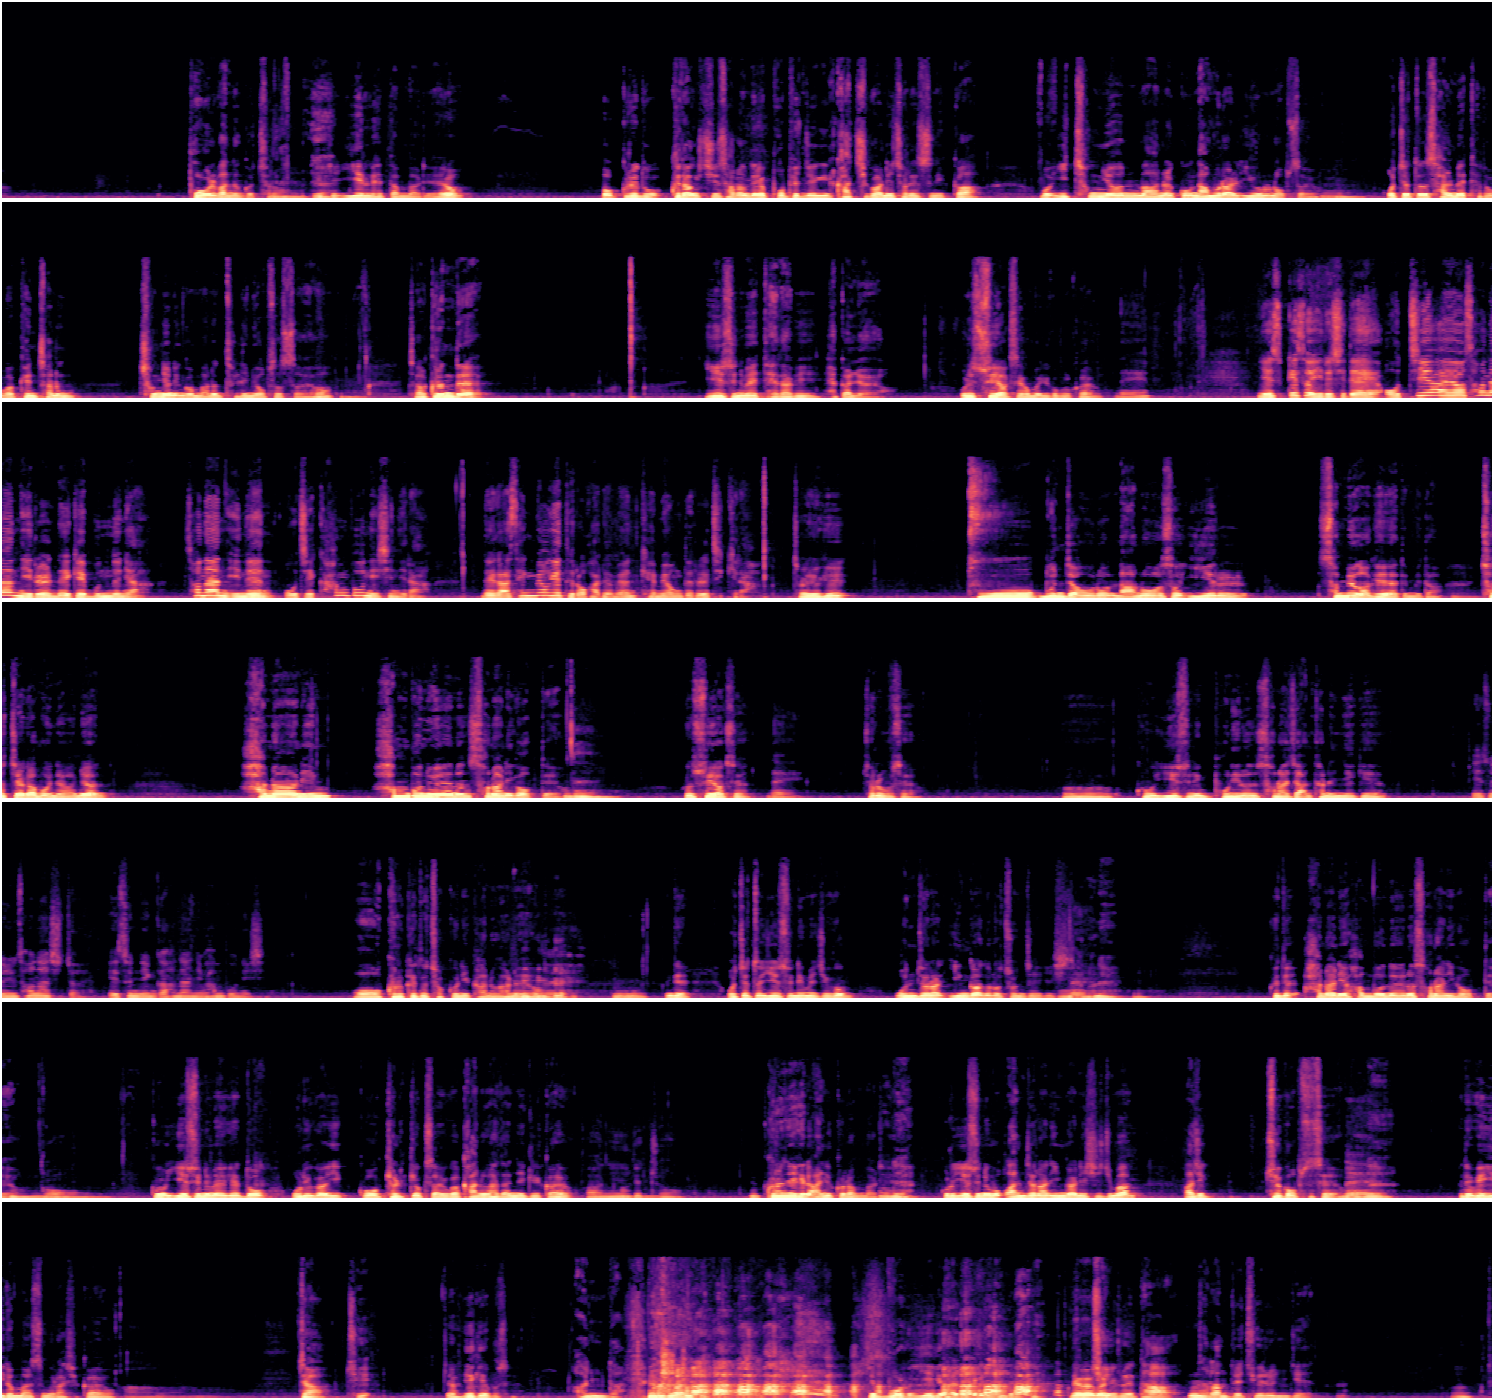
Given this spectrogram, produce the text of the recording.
복을 받는 것처럼 이렇게 이해를 했단 말이에요. 뭐 그래도 그 당시 사람들의 보편적인 가치관이 저랬으니까 뭐 이 청년만을 꼭 나무랄 이유는 없어요. 어쨌든 삶의 태도가 괜찮은 청년인 것만은 틀림이 없었어요. 자, 그런데 예수님의 대답이 헷갈려요. 우리 수희 학생 한번 읽어볼까요? 네. 예수께서 이르시되 어찌하여 선한 일을 내게 묻느냐 선한 이는 오직 한 분이시니라 내가 생명에 들어가려면 계명들을 지키라 자, 여기 두 문장으로 나누어서 이해를 선명하게 해야 됩니다. 첫째가 뭐냐 하면 하나님 한 분 외에는 선한 이가 없대요. 네. 그 수희 학생, 네 저를 보세요. 어, 그럼 예수님 본인은 선하지 않다는 얘기예요? 예수님 선하시죠 예수님과 하나님 한 분이시니 어, 그렇게도 접근이 가능하네요. 네. 음, 근데 어쨌든 예수님은 지금 온전한 인간으로 존재해 계시잖아요. 네. 근데 하나님 한 분 외에는 선한 이가 없대요. 음. 어. 그럼 예수님에게도 오류가 있고 결격 사유가 가능하다는 얘기일까요? 아니겠죠 그런 얘기는 아닐 거란 말이에요. 그리고 예수님은 완전한 인간이시지만 아직 죄가 없으세요. 네. 네. 근데 왜 이런 말씀을 하실까요? 자, 죄 자, 얘기해 보세요. 아닙니다. 지금 뭘 얘기를 하려고 그랬는데 내가 그 죄를 다 사람들의 죄를 이제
